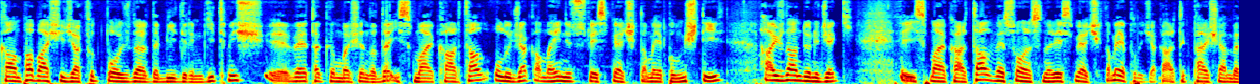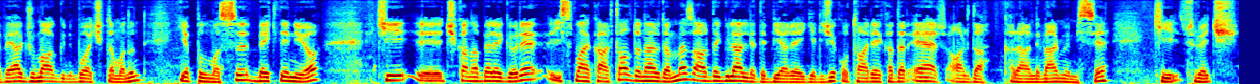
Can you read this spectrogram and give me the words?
kampa başlayacak futbolculara da bildirim gitmiş e, ve takım başında da İsmail Kartal olacak ama henüz resmi açıklama yapılmış değil. Hacdan dönecek e, İsmail Kartal ve sonrasında resmi açıklama yapılacak. Artık Perşembe veya Cuma günü bu açıklamanın yapılması bekleniyor. Ki e, çıkan habere göre İsmail Kartal döner dönmez Arda Güler'le de bir araya gelecek. O tarihe kadar eğer Arda kararını vermemişse ki süreç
